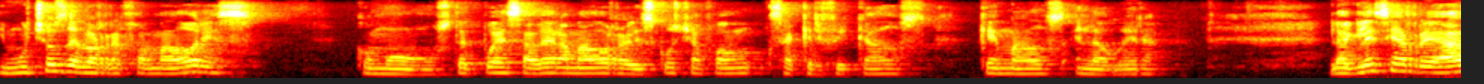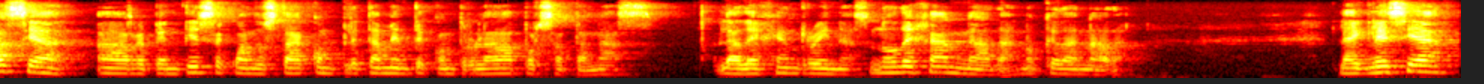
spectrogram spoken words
Y muchos de los reformadores, como usted puede saber, amado Escucha, fueron sacrificados, quemados en la hoguera. La iglesia rehace a arrepentirse cuando está completamente controlada por Satanás. La deja en ruinas, no deja nada, no queda nada. La iglesia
